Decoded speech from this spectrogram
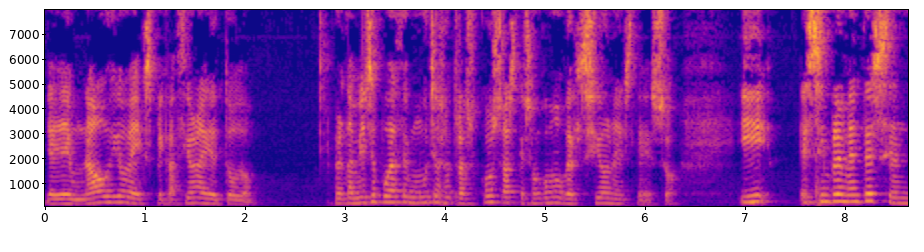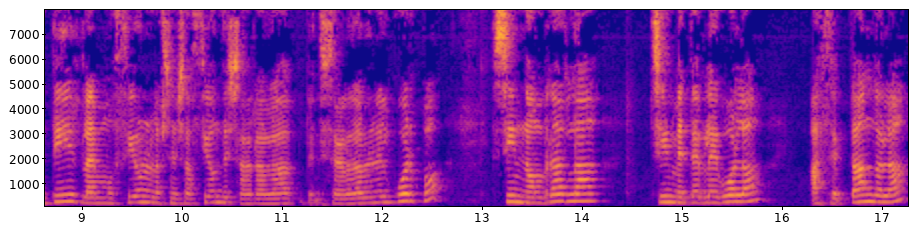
Y ahí hay un audio, hay explicación, hay de todo. Pero también se puede hacer muchas otras cosas que son como versiones de eso. Y es simplemente sentir la emoción o la sensación desagradable en el cuerpo sin nombrarla, sin meterle bola, aceptándola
